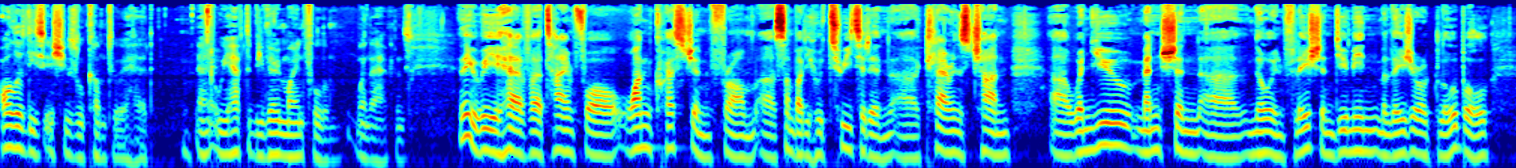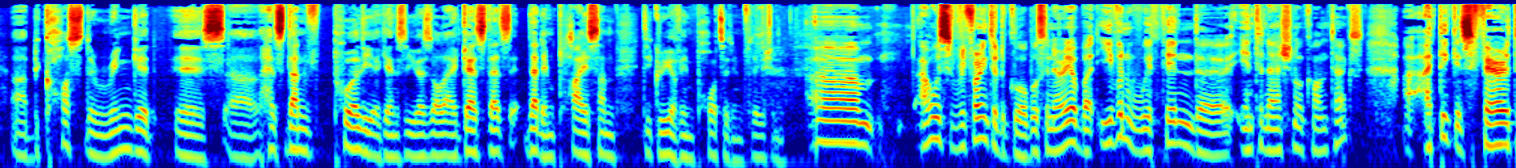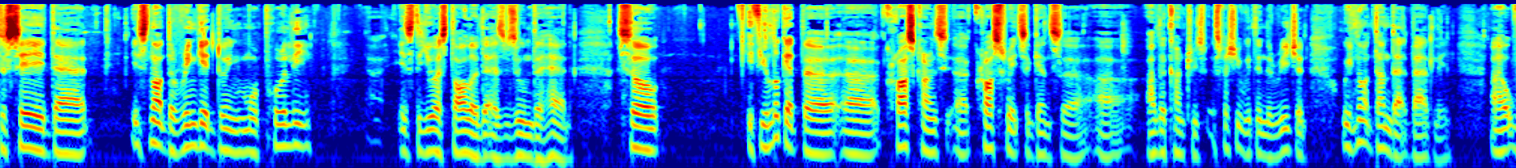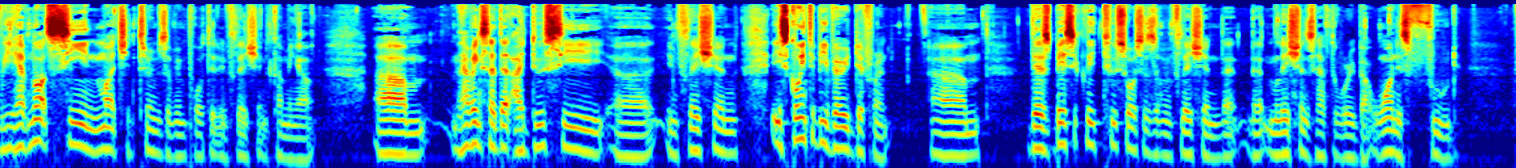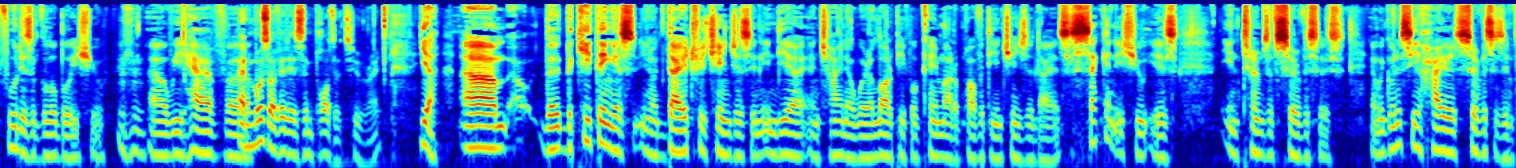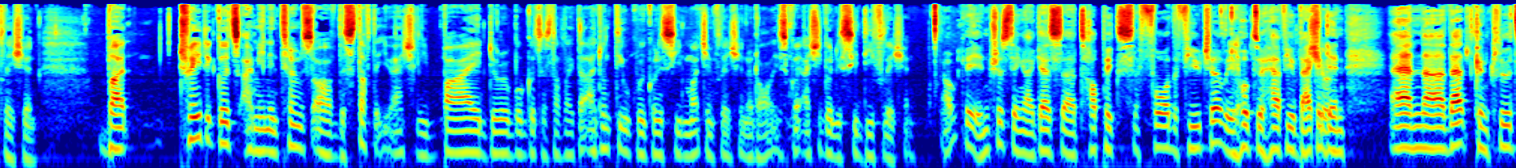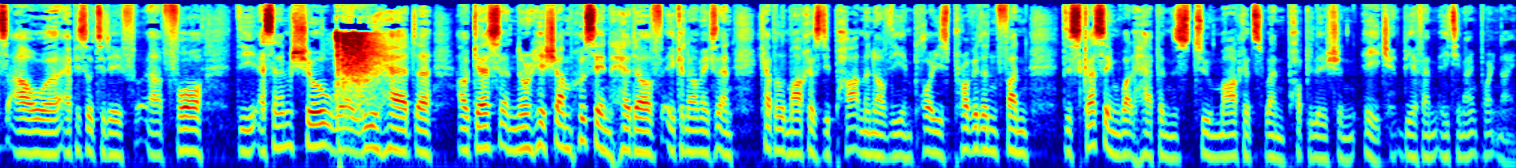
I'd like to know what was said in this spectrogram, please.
all of these issues will come to a head. And we have to be very mindful of when that happens. I think we have uh, time for one question from uh, somebody who tweeted in, uh, Clarence Chan. Uh, when you mention uh, no inflation, do you mean Malaysia or global? Uh, because the ringgit is uh, has done poorly against the US dollar, I guess that's that implies some degree of imported inflation. Um, I was referring to the global scenario, but even within the international context, I, I think it's fair to say that it's not the ringgit doing more poorly; uh, it's the US dollar that has zoomed ahead. So if you look at the uh, cross currency, uh, cross rates against uh, uh, other countries, especially within the region, we've not done that badly. Uh, we have not seen much in terms of imported inflation coming out. Um, having said that, I do see uh, inflation is going to be very different. Um, there's basically two sources of inflation that, that Malaysians have to worry about. One is food food is a global issue. Mhm. Uh, we have, uh, and most of it is imported too, right? yeah. Um, the the key thing is you know dietary changes in India and China, where a lot of people came out of poverty and changed their diets. The second issue is in terms of services, and we're going to see higher services inflation. But traded goods, I mean, in terms of the stuff that you actually buy, durable goods and stuff like that, I don't think we're going to see much inflation at all. It's go- actually going to see deflation. Okay, interesting. I guess uh, topics for the future. We Yep. hope to have you back Sure. again. And uh, that concludes our episode today f- uh, for the S&M show, where we had uh, our guest uh, Nur Hisham Hussein, head of economics and capital markets department of the Employees Provident Fund, discussing what happens to markets when population age. BFM eighty nine point nine.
